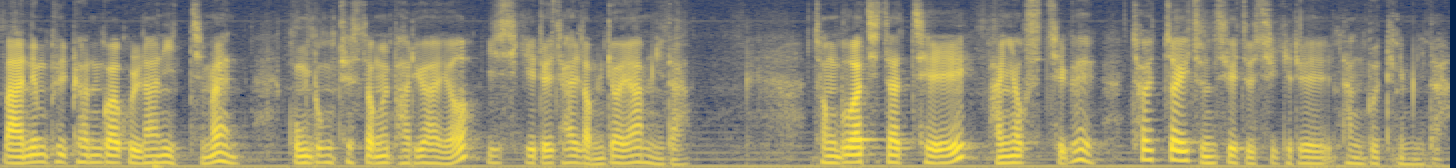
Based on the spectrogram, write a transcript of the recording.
많은 불편과 곤란이 있지만 공동체성을 발휘하여 이 시기를 잘 넘겨야 합니다. 정부와 지자체의 방역 수칙을 철저히 준수해 주시기를 당부드립니다.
